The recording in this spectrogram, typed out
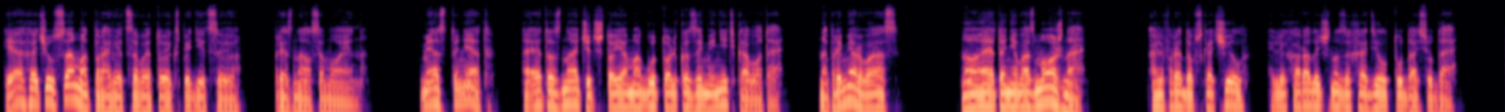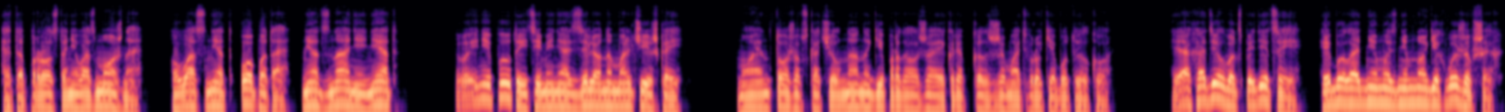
Я хочу сам отправиться в эту экспедицию, признался Моэн. Места нет, а это значит, что я могу только заменить кого-то. Например, вас. Но это невозможно. Альфредо вскочил лихорадочно заходил туда-сюда. Это просто невозможно. У вас нет опыта, нет знаний, нет. Вы не путайте меня с зеленым мальчишкой. Моэн тоже вскочил на ноги, продолжая крепко сжимать в руке бутылку. Я ходил в экспедиции и был одним из немногих выживших.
